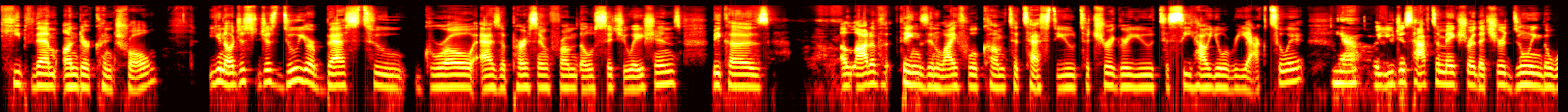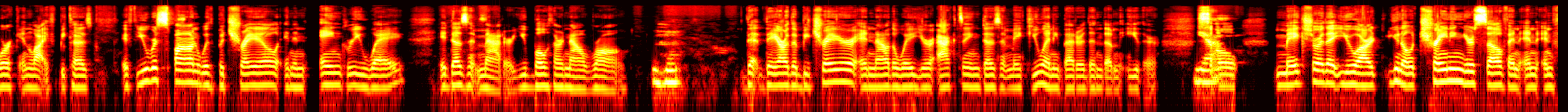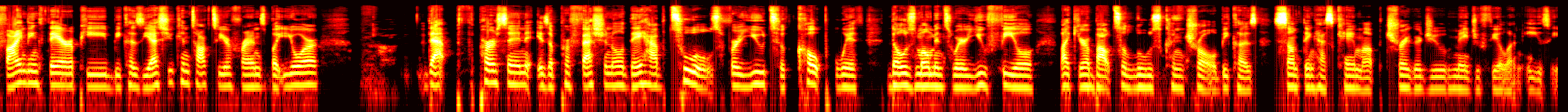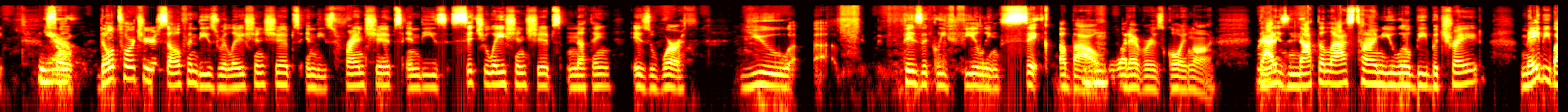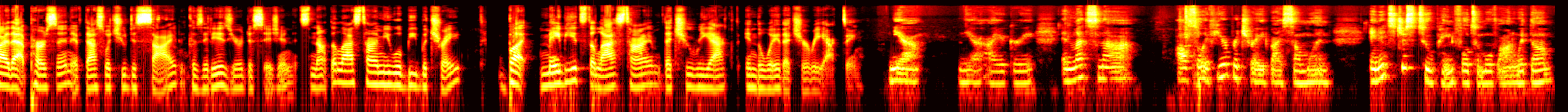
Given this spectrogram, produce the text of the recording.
keep them under control you know just just do your best to grow as a person from those situations because a lot of things in life will come to test you, to trigger you, to see how you'll react to it. Yeah. So you just have to make sure that you're doing the work in life because if you respond with betrayal in an angry way, it doesn't matter. You both are now wrong. Mm-hmm. That they are the betrayer, and now the way you're acting doesn't make you any better than them either. Yeah. So make sure that you are you know training yourself and and and finding therapy because yes you can talk to your friends but you're that person is a professional they have tools for you to cope with those moments where you feel like you're about to lose control because something has came up triggered you made you feel uneasy yeah. so don't torture yourself in these relationships, in these friendships, in these situationships. Nothing is worth you uh, physically feeling sick about mm-hmm. whatever is going on. That is not the last time you will be betrayed. Maybe by that person, if that's what you decide, because it is your decision. It's not the last time you will be betrayed, but maybe it's the last time that you react in the way that you're reacting. Yeah. Yeah, I agree. And let's not also, if you're betrayed by someone and it's just too painful to move on with them,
